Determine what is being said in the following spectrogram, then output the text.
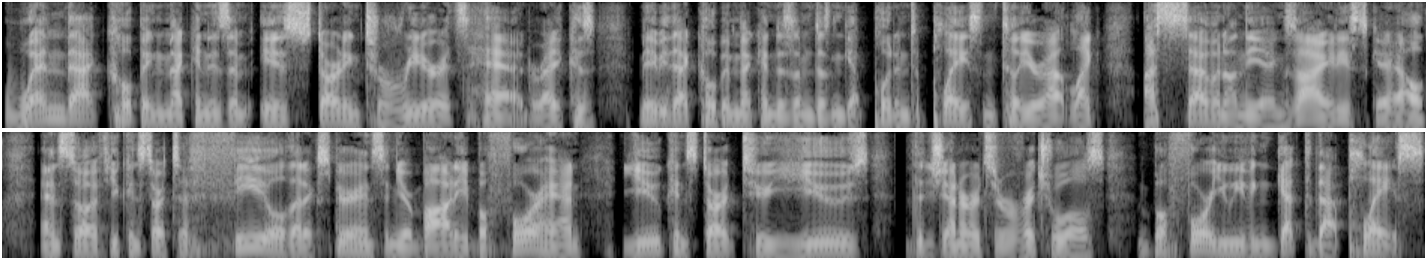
when that coping mechanism is starting to rear its head, right? Because maybe that coping mechanism doesn't get put into place until you're at like a seven on the anxiety scale. And so if you can start to feel that experience in your body beforehand, you can start to use the generative rituals before you even get to that place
